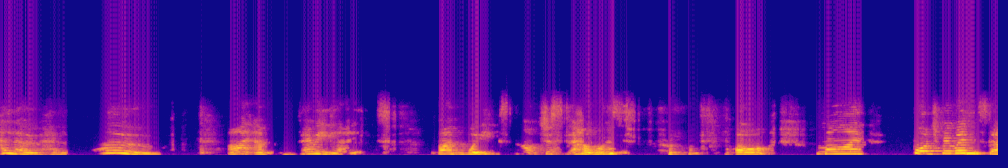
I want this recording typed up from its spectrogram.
Hello, hello. I am very late by weeks, not just hours, for my Watch Me Wednesday,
